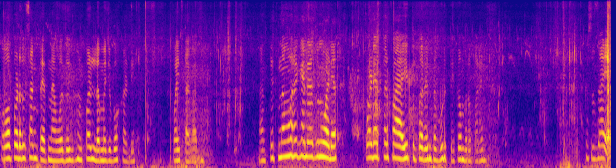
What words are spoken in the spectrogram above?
कवा पडलं सांगता येत नाही वजन घेऊन पडलं म्हणजे बोकाडी वैताग अजून आणि तिथनं मोरे गेले अजून वड्यात. वड्यात तर पाय इथपर्यंत बुडते कमरेपर्यंत. कसं जायचं?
